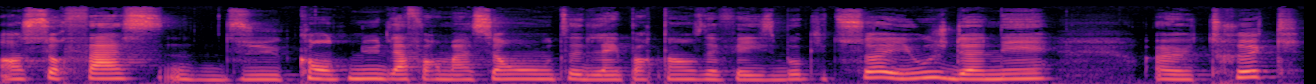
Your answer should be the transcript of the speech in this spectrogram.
en surface du contenu de la formation, de l'importance de Facebook et tout ça, et où je donnais un truc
